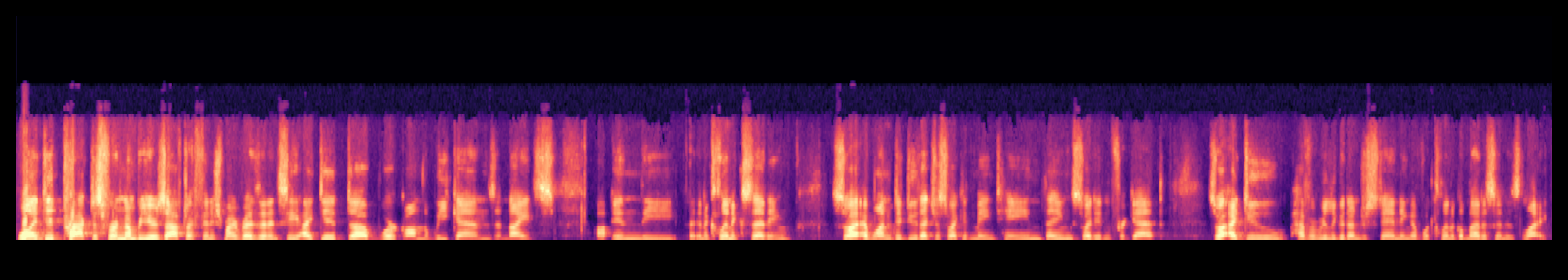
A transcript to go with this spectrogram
Well, I did practice for a number of years after I finished my residency. I did uh, work on the weekends and nights uh, in the in a clinic setting. So I, I, wanted to do that just so I could maintain things, so I didn't forget. So I do have a really good understanding of what clinical medicine is like.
